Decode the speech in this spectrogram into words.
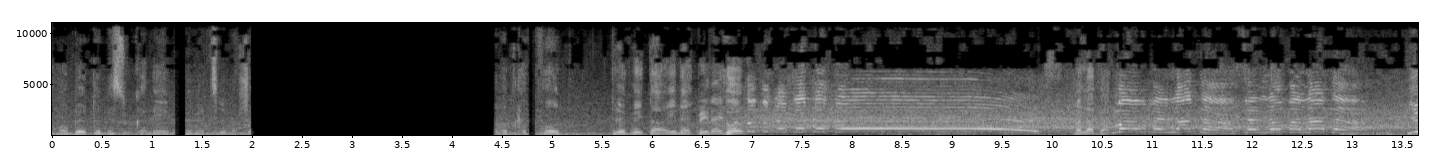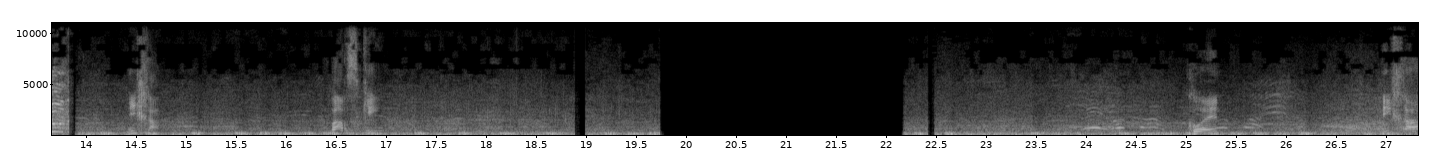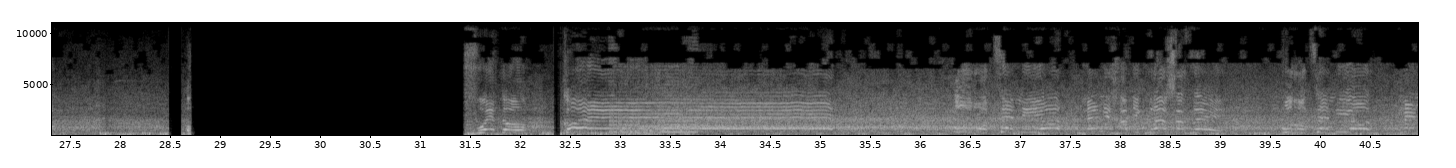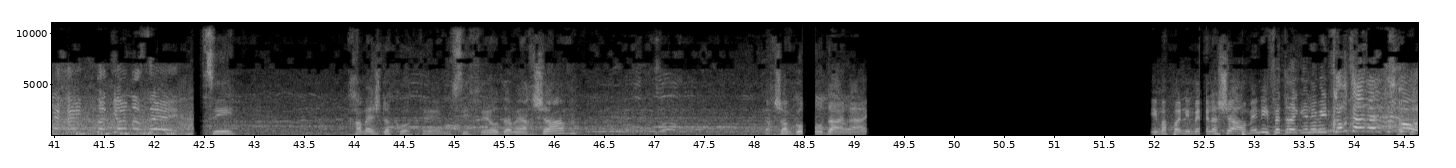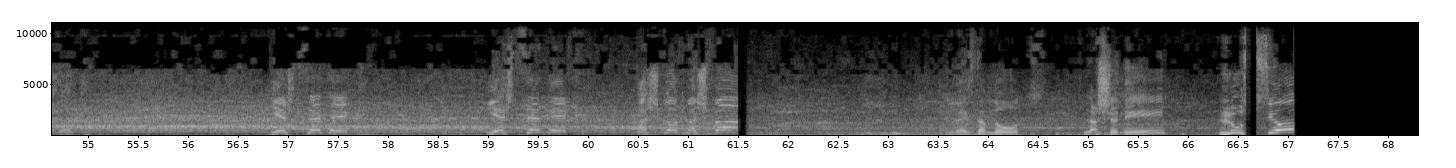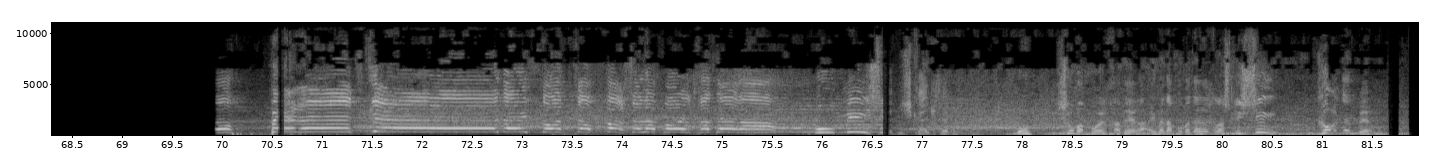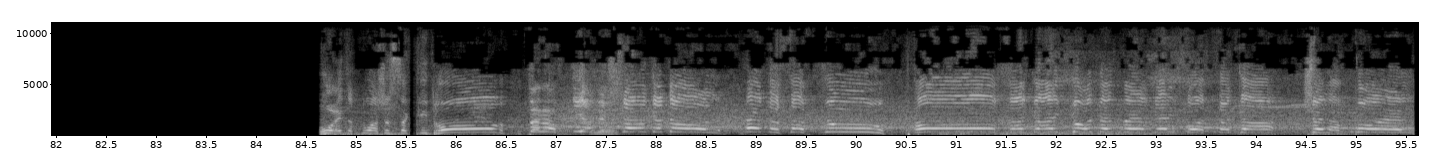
הם הרבה יותר מסוכנים, הם יוצרים אפשר... התקפות. תראה את בית"ר, הנה, גול! אפס! בלדה. מרמלדה, זה לא! יהודה ניחא. ברסקי. כהן. ניחא. פואדו. כהן! הוא רוצה להיות מלך המגרש הזה! הוא רוצה להיות מלך האיצטדיון הזה! חצי, חמש דקות אה, מוסיף יהודה מעכשיו. ועכשיו גורדנה. עם הפנים אל השער, מניף את רגל ימין, גורדנה איזה גול! יש צדק, יש צדק, אשדוד משווה. הנה הזדמנות לשני, לוסיו פרץ! כן! איזו התקפה של הפועל חדרה! ומי ש... משקל של... או, שוב הפועל חדרה, אם אנחנו בדרך לשלישי, גולדנברג. רואה את התנועה של שגיא דרור, ומפתיע לשער גדול! את אסף צור! או, חגי גולדנברג, איזו הצגה של הפועל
